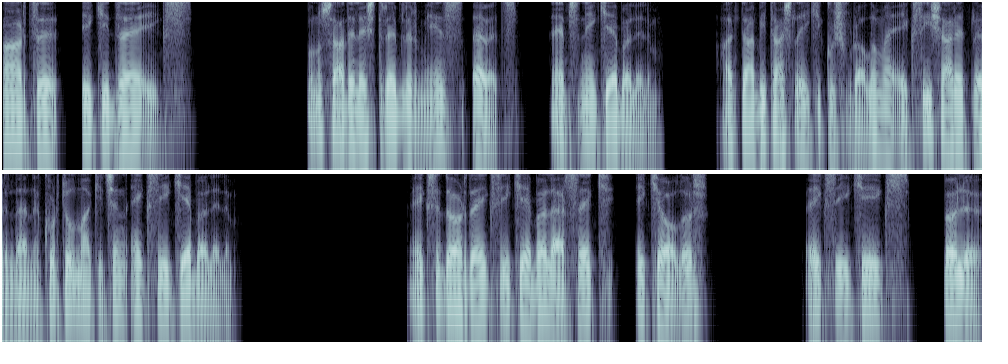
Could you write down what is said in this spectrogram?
artı 2dx. Bunu sadeleştirebilir miyiz? Evet. Hepsini 2'ye bölelim. Hatta bir taşla iki kuş vuralım ve eksi işaretlerinden de kurtulmak için eksi 2'ye bölelim. Eksi 4'ü eksi 2'ye bölersek 2 olur. Eksi 2x bölü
